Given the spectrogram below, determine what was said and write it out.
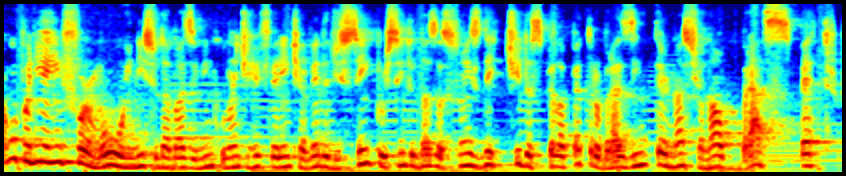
A companhia informou o início da base vinculante referente à venda de 100% das ações detidas pela Petrobras Internacional Braspetro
